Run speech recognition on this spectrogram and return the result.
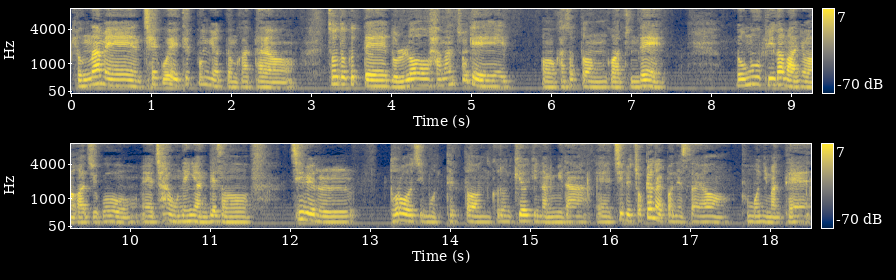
경남엔 최고의 태풍이었던 것 같아요. 저도 그때 놀러 함안 쪽에 어, 갔었던 것 같은데 너무 비가 많이 와가지고 예, 차 운행이 안 돼서 집에를 돌아오지 못했던 그런 기억이 납니다. 예, 집에 쫓겨날 뻔했어요. 부모님한테.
